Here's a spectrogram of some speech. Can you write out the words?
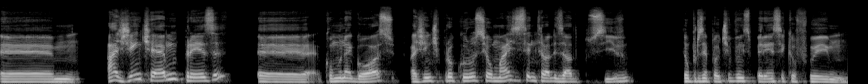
É, a gente é uma empresa é, como negócio, a gente procurou ser o mais descentralizado possível. Então, por exemplo, eu tive uma experiência que eu fui.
